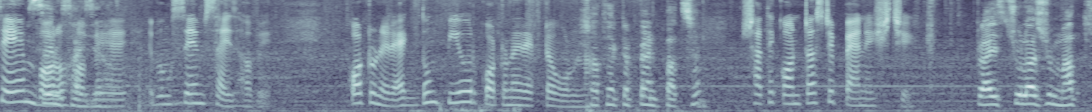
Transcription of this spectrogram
সেম বড় হবে এবং সেম সাইজ হবে। কটনের একদম পিওর কটনের একটা ওড়না। সাথে একটা প্যান্ট পাচ্ছে। সাথে কন্ট্রাস্টে প্যান এসছে। প্রাইস চলে আসবে মাত্র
